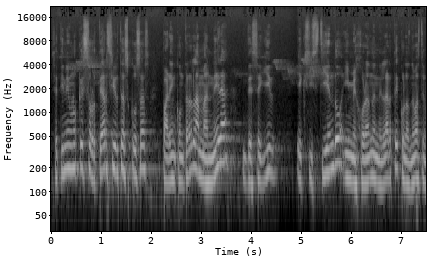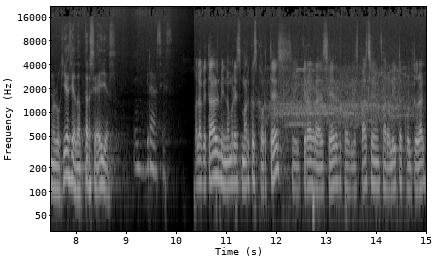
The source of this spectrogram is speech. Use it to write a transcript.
se tiene uno que sortear ciertas cosas para encontrar la manera de seguir existiendo y mejorando en el arte con las nuevas tecnologías y adaptarse a ellas. Gracias. Hola, ¿qué tal? Mi nombre es Marcos Cortés y quiero agradecer por el espacio en Farolito Cultural.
